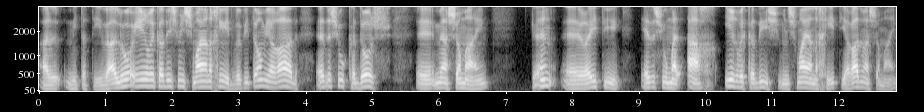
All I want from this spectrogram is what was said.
על מיטתי, ועלו עיר וקדיש מן שמיא אנכית, ופתאום ירד איזשהו קדוש אה, מהשמיים, כן, אה, ראיתי איזשהו מלאך, עיר וקדיש מן שמיא אנכית, ירד מהשמיים,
